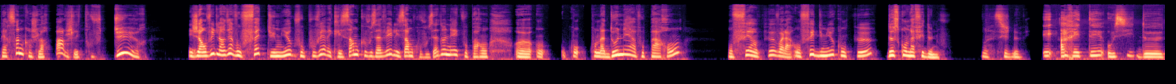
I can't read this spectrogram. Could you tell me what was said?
personnes, quand je leur parle, je les trouve dures. Et j'ai envie de leur dire, vous faites du mieux que vous pouvez avec les armes que vous avez, les armes qu'on vous a données, que vos parents, euh, qu'on a données à vos parents. On fait un peu, voilà, on fait du mieux qu'on peut de ce qu'on a fait de nous. Voilà, Si je devais. Et arrêter aussi de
